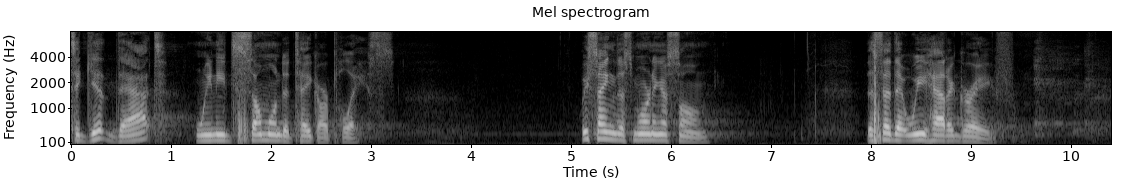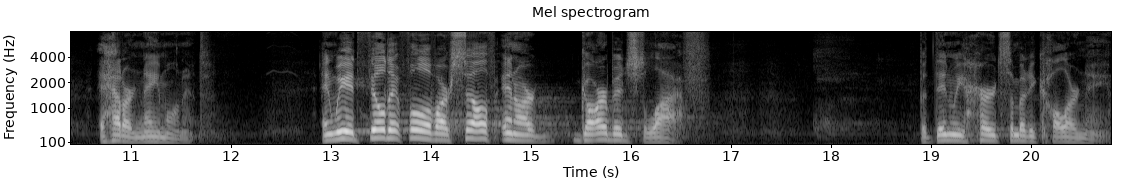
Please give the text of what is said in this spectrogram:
To get that, we need someone to take our place. We sang this morning a song that said that we had a grave. It had our name on it. And we had filled it full of ourself and our garbaged life. But then we heard somebody call our name.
